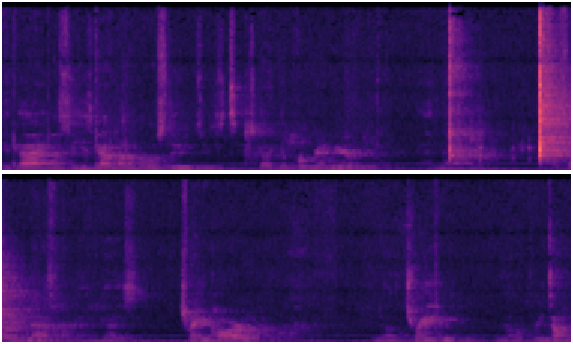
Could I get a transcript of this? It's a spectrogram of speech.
good guy, and I see he's got a lot of loyal students. He's, he's got a good program here, and, um, that's all I can ask for, man. You guys train hard, you know, train, you know, three times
